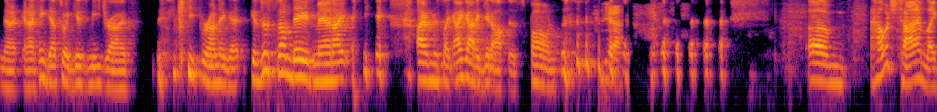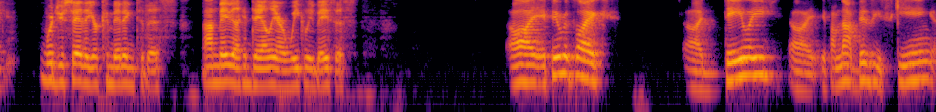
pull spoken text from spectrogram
and I, and I think that's what gives me drive. keep running it because there's some days man i i'm just like i gotta get off this phone yeah um, how much time, like, would you say that you're committing to this on maybe like a daily or weekly basis? Uh, if it was like uh, daily, uh, if I'm not busy skiing,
